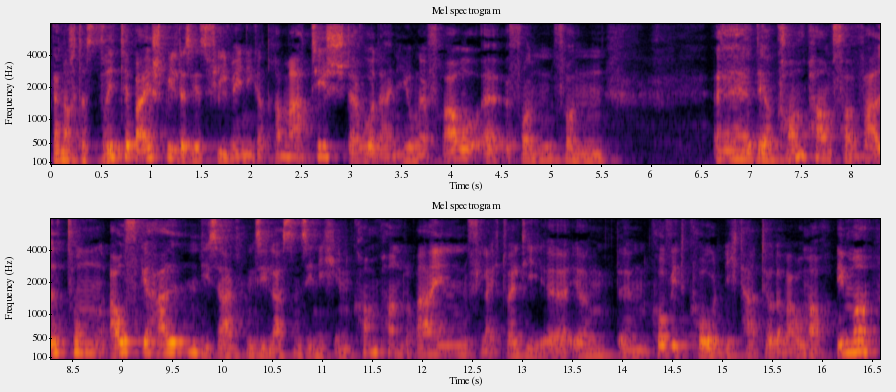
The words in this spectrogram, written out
Dann noch das dritte Beispiel, das ist jetzt viel weniger dramatisch. Da wurde eine junge Frau äh, von, von äh, der Compound-Verwaltung aufgehalten. Die sagten, sie lassen sie nicht in Compound rein, vielleicht weil die äh, irgendeinen Covid-Code nicht hatte oder warum auch immer.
